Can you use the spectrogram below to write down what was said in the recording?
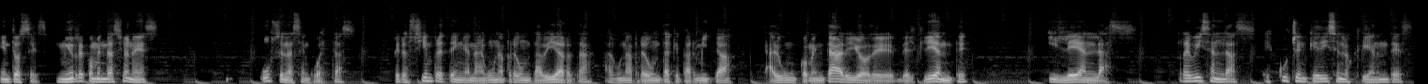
Entonces, mi recomendación es, usen las encuestas, pero siempre tengan alguna pregunta abierta, alguna pregunta que permita algún comentario del cliente y léanlas, revísenlas, escuchen qué dicen los clientes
